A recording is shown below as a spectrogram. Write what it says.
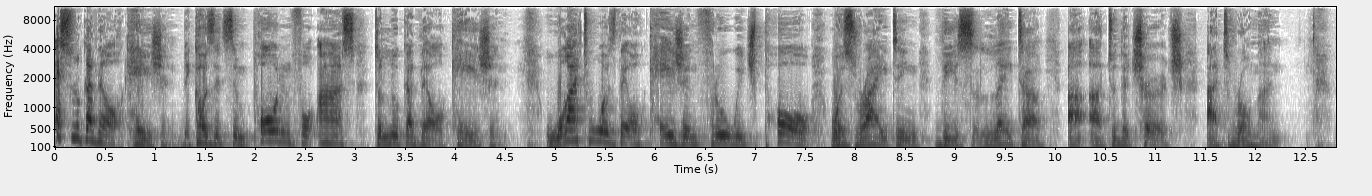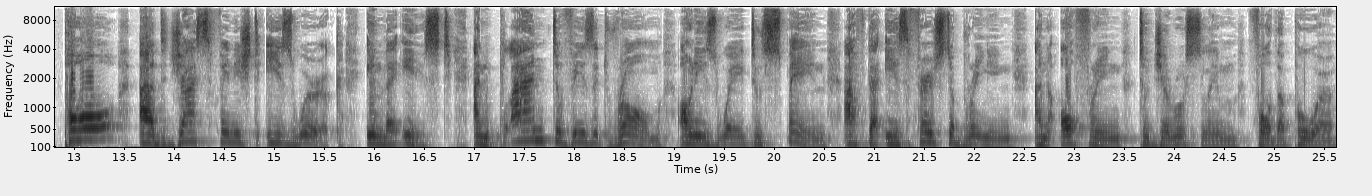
Let's look at the occasion because it's important for us to look at the occasion. What was the occasion through which Paul was writing this letter uh, uh, to the church at Roman? Paul had just finished his work in the East and planned to visit Rome on his way to Spain after his first bringing an offering to Jerusalem for the poor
